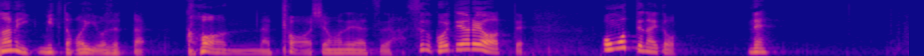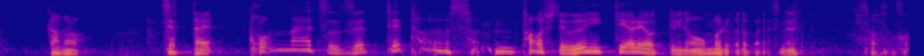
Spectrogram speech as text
斜めに見てた方がいいよ絶対。こんなどうしようもねえやつすぐ超えてやるよって思ってないとね。頑張ろう。絶対こんなやつ絶対倒さ倒して上に行ってやるよってみんな思えるかどうかですね。そうそうそう。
